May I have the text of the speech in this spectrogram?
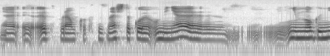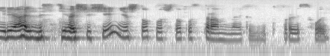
Э, э, это прям как-то, знаешь, такое у меня немного нереальности ощущение, что-то что-то странное как будто происходит.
